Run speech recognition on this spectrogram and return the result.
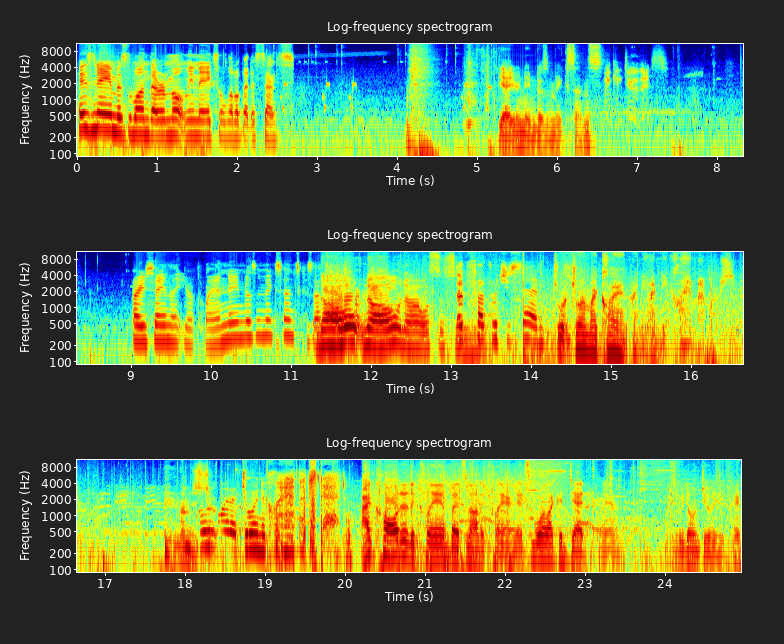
His name is the one that remotely makes a little bit of sense. Yeah, your name doesn't make sense. We can do this. Are you saying that your clan name doesn't make sense? Because that's No, no, no. I wasn't That's that's what you said. Join, join my clan. I need, I need clan members. I'm just oh, We joking. want to join a clan that's dead. I called it a clan, but it's not a clan. It's more like a dead clan. Because we don't do anything.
